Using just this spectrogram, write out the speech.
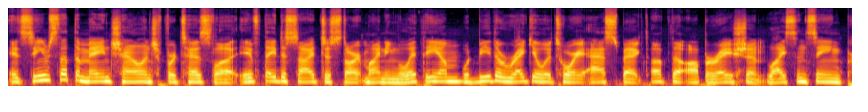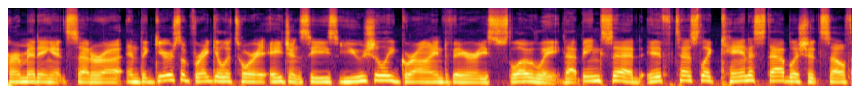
It seems that the main challenge for Tesla, if they decide to start mining lithium, would be the regulatory aspect of the operation, licensing, permitting, etc., and the gears of regulatory agencies usually grind very slowly. That being said, if Tesla can establish itself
